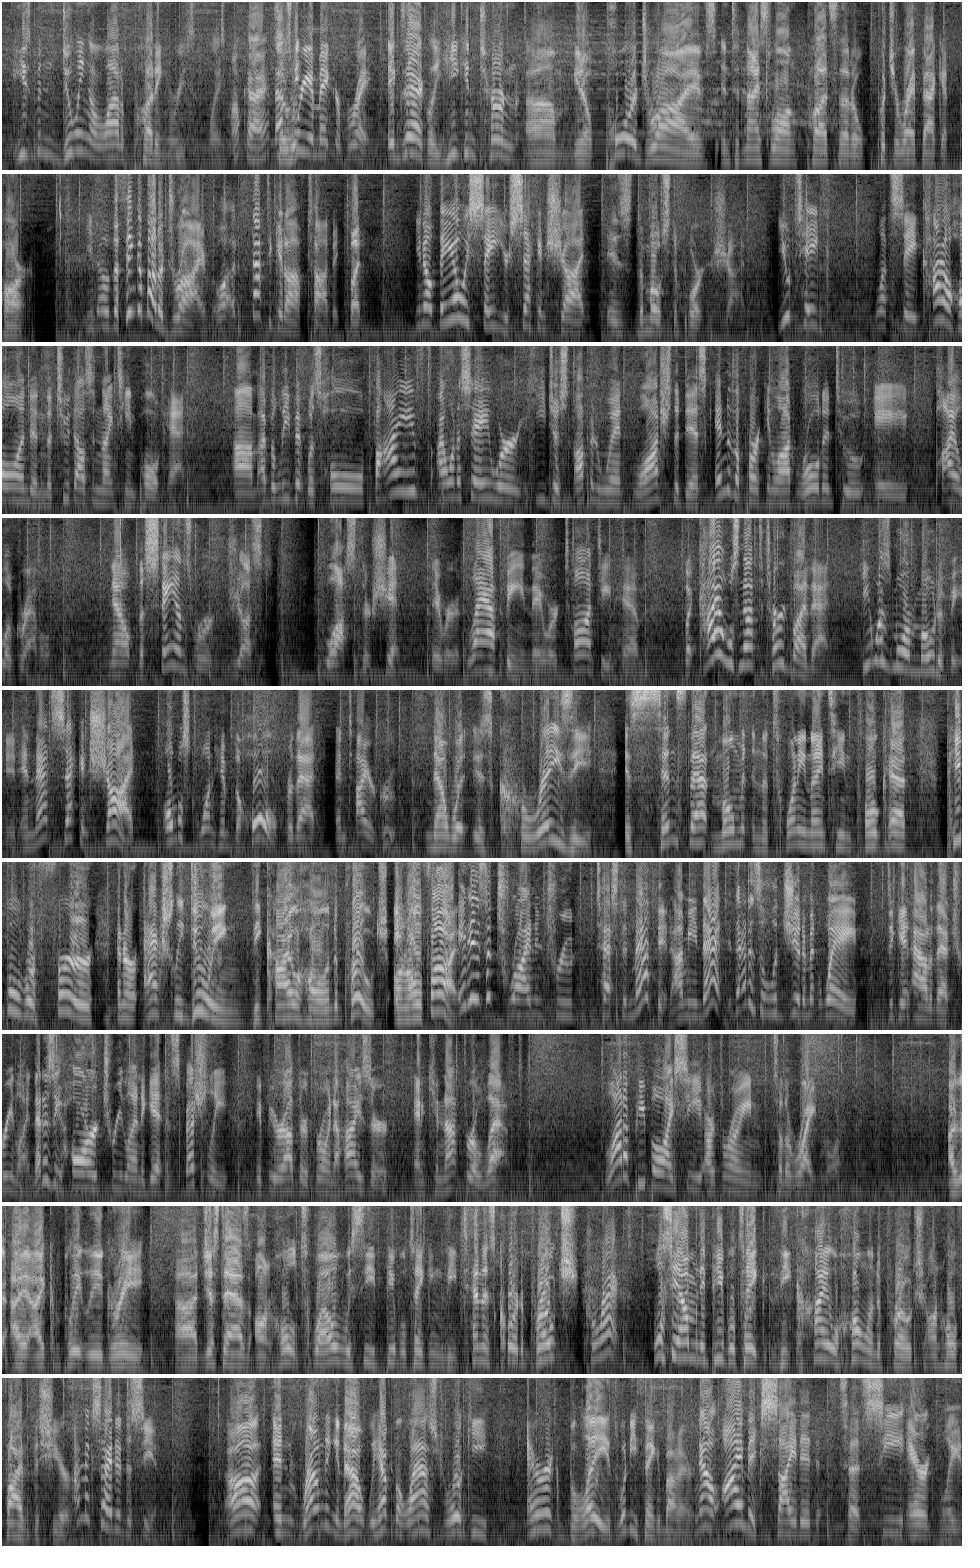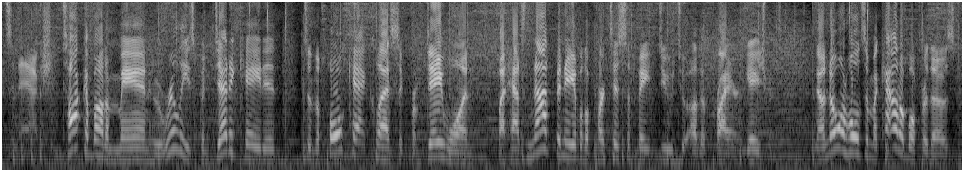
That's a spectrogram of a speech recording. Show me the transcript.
he's been doing a lot of putting recently. Okay, that's he- where you make or break. Exactly. He can turn, um, you know, poor drives into nice long putts that'll put you right back at par. You know, the thing about a drive, well, not to get off topic, but, you know, they always say your second shot is the most important shot. You take, let's say, Kyle Holland in the 2019 Polecat. Um, I believe it was hole five, I want to say, where he just up and went, launched the disc into the parking lot, rolled into a pile of gravel. Now, the stands were just lost their shit. They were laughing, they were taunting him. But Kyle was not deterred by that. He was more motivated, and that second shot almost won him the hole for that entire group. Now, what is crazy is since that moment in the 2019 Polecat, people refer and are actually doing the Kyle Holland approach on all five. It is a tried and true tested method. I mean, that that is a legitimate way to get out of that tree line. That is a hard tree line to get, especially if you're out there throwing a hyzer and cannot throw left. A lot of people I see are throwing to the right more. I, I, I completely agree. Uh, just as on hole 12, we see people taking the tennis court approach. Correct. We'll see how many people take the Kyle Holland approach on hole 5 this year. I'm excited to see it. Uh, and rounding it out, we have the last rookie, Eric Blades. What do you think about Eric? Now, I'm excited to see Eric Blades in action. Talk about a man who really has been dedicated to the Polecat Classic from day one, but has not been able to participate due to other prior engagements. Now, no one holds him accountable for those.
